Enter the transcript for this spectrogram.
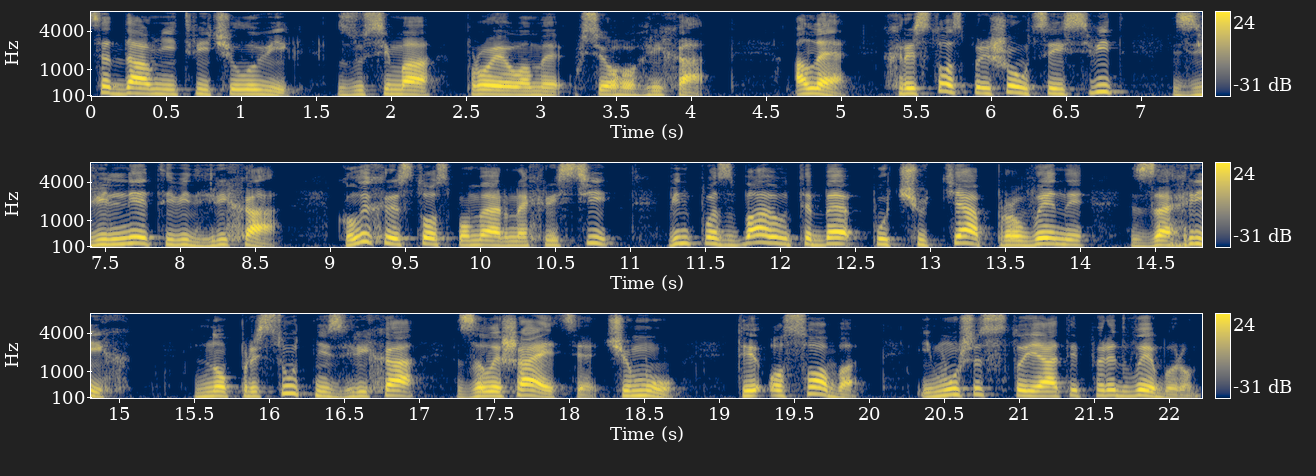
Це давній твій чоловік з усіма проявами всього гріха. Але Христос прийшов у цей світ звільнити від гріха. Коли Христос помер на Христі, Він позбавив тебе почуття провини за гріх, но присутність гріха залишається. Чому? Ти особа і мусиш стояти перед вибором.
